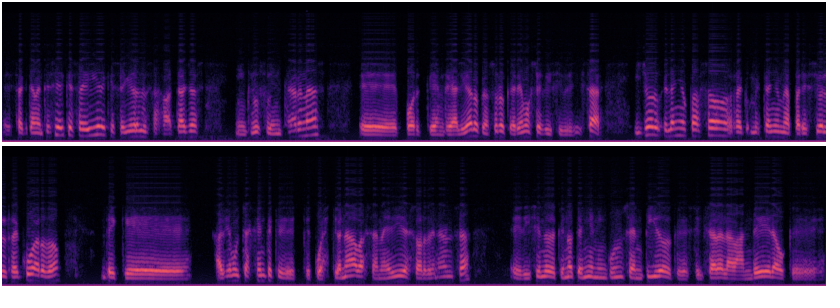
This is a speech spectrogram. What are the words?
Exactamente, sí hay que seguir, hay que seguir dando esas batallas incluso internas, eh, porque en realidad lo que nosotros queremos es visibilizar. Y yo el año pasado, este año me apareció el recuerdo de que había mucha gente que, que cuestionaba esa medida, esa ordenanza, eh, diciendo de que no tenía ningún sentido que se izara la bandera o que...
